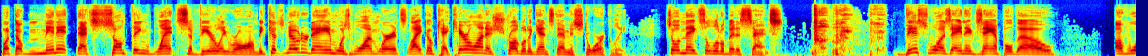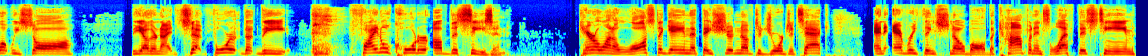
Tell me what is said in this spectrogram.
but the minute that something went severely wrong, because Notre Dame was one where it's like, okay, Carolina has struggled against them historically, so it makes a little bit of sense. this was an example, though, of what we saw the other night. Set for the the final quarter of the season, Carolina lost a game that they shouldn't have to Georgia Tech, and everything snowballed. The confidence left this team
